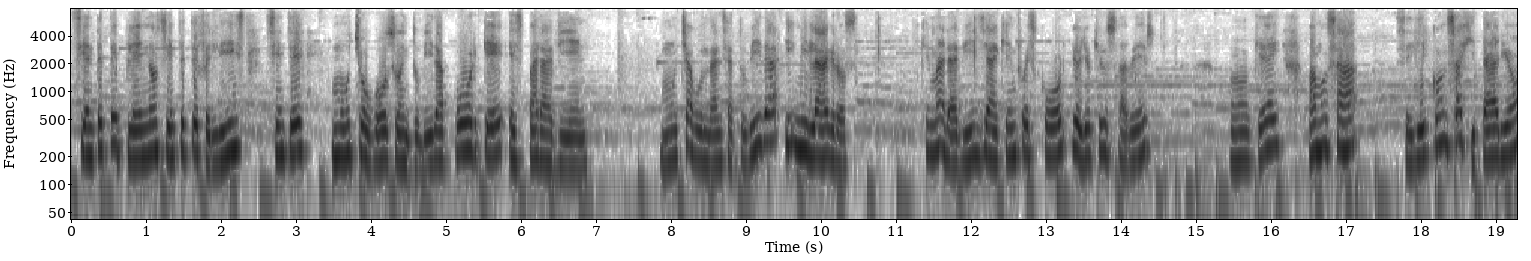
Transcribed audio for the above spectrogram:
siéntete pleno, siéntete feliz, siente mucho gozo en tu vida porque es para bien. Mucha abundancia a tu vida y milagros. Qué maravilla. ¿Quién fue Escorpio? Yo quiero saber. Ok, vamos a seguir con Sagitario.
